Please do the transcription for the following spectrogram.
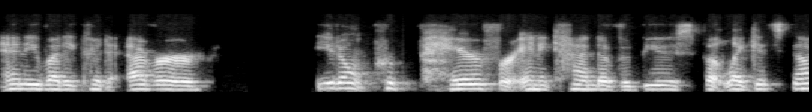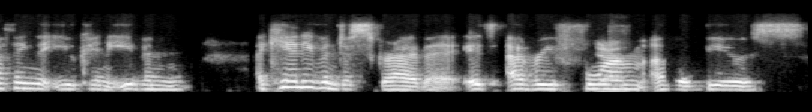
anybody could ever you don't prepare for any kind of abuse, but like it's nothing that you can even I can't even describe it. It's every form yeah. of abuse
